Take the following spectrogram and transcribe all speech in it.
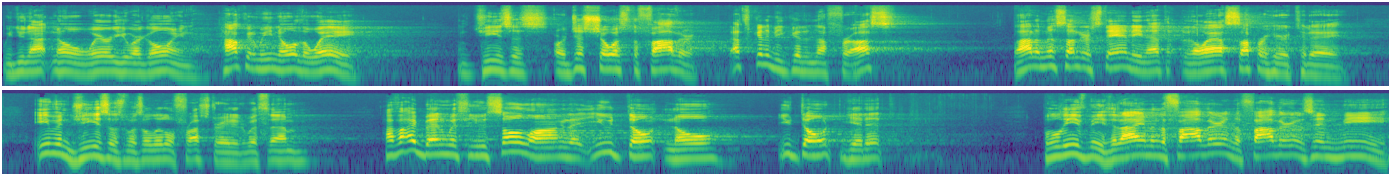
We do not know where you are going. How can we know the way? And Jesus, or just show us the Father. That's going to be good enough for us. A lot of misunderstanding at the Last Supper here today. Even Jesus was a little frustrated with them. Have I been with you so long that you don't know, you don't get it? Believe me that I am in the Father and the Father is in me.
